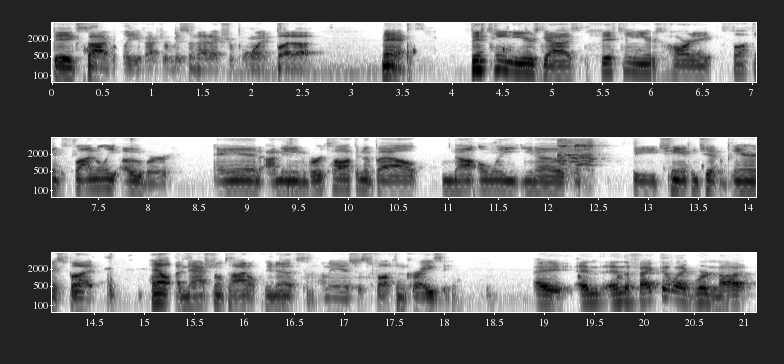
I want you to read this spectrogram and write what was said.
big sigh of relief after missing that extra point. But, uh, man, 15 years, guys, 15 years of heartache, fucking finally over. And I mean, we're talking about not only, you know, the championship appearance, but hell, a national title. Who knows? I mean, it's just fucking crazy. Hey, and and the fact that like we're not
